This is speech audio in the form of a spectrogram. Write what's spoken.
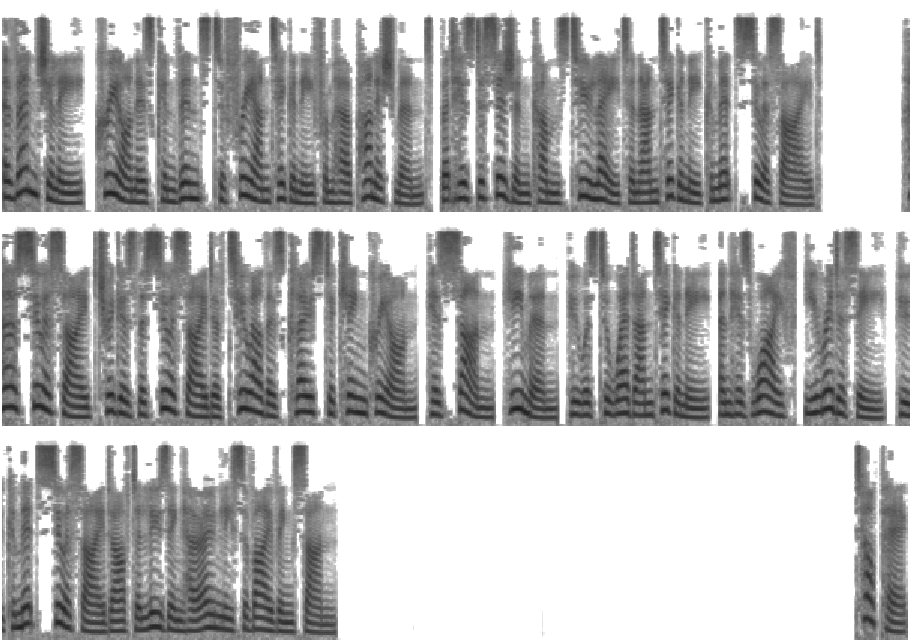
Eventually, Creon is convinced to free Antigone from her punishment, but his decision comes too late and Antigone commits suicide. Her suicide triggers the suicide of two others close to King Creon, his son, Haemon, who was to wed Antigone, and his wife, Eurydice, who commits suicide after losing her only surviving son. Topic:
